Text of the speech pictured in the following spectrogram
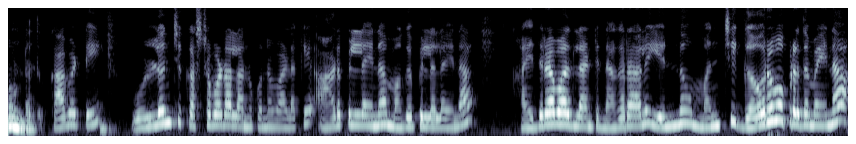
ఉండదు. కాబట్టి ఒళ్ళొంచి కష్టపడాలనుకున్న వాళ్ళకి ఆడపిల్లైనా మగపిల్లలైనా హైదరాబాద్ లాంటి నగరాలు ఎన్నో మంచి గౌరవప్రదమైన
